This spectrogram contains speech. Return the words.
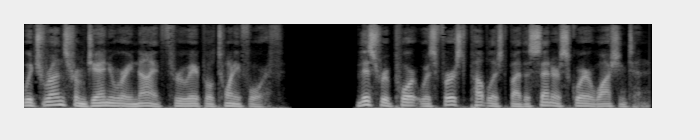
which runs from January 9 through April 24. This report was first published by the Center Square, Washington.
